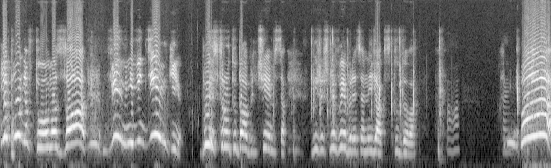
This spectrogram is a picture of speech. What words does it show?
я поняв, то назад. Він в невидимки. Быстро туди влечемся. Він же ж не вибереться ніяк з тудова. Ага. Хай. А!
